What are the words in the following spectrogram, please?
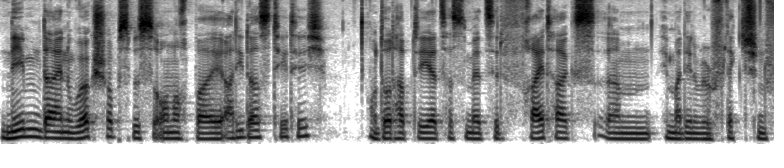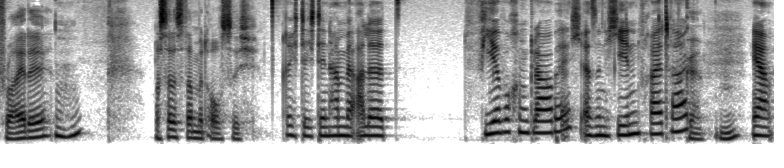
Neben deinen Workshops bist du auch noch bei Adidas tätig. Und dort habt ihr jetzt, hast du mir erzählt, freitags ähm, immer den Reflection Friday. Mhm. Was hat es damit auf sich? Richtig, den haben wir alle vier Wochen, glaube ich, also nicht jeden Freitag. Okay. Mhm. Ja,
